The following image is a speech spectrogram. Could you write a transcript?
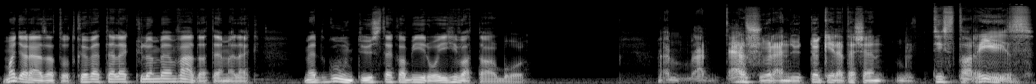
Magyarázatot követelek, különben vádat emelek, mert gúnyt űztek a bírói hivatalból. Hát, elsőrendű, tökéletesen tiszta réz,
